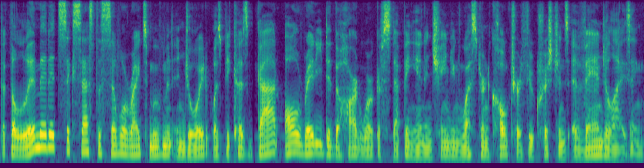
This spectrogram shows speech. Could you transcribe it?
that the limited success the civil rights movement enjoyed was because God already did the hard work of stepping in and changing Western culture through Christians evangelizing.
